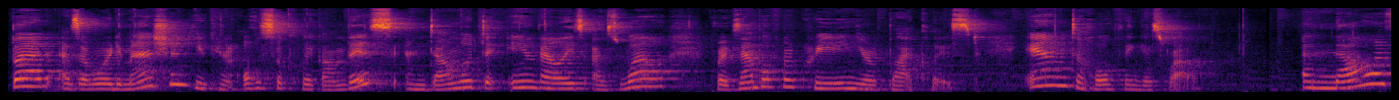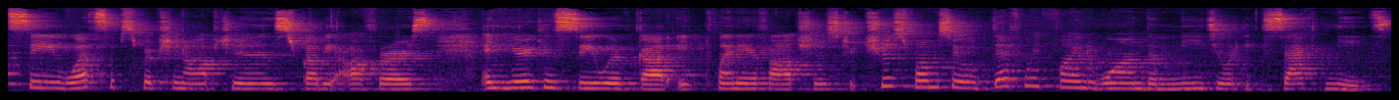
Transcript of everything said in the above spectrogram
But as I already mentioned, you can also click on this and download the invalids as well, for example, for creating your blacklist and the whole thing as well. And now let's see what subscription options Scrubby offers. And here you can see we've got a plenty of options to choose from, so you'll definitely find one that meets your exact needs.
